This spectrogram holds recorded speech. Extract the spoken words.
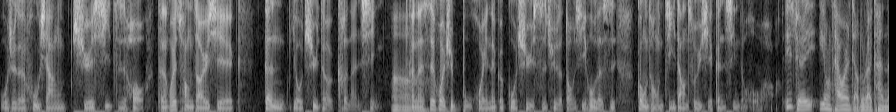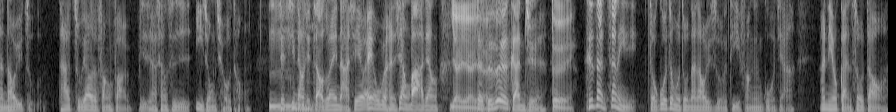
我觉得互相学习之后可能会创造一些。更有趣的可能性，嗯，嗯可能是会去补回那个过去失去的东西，或者是共同激荡出一些更新的火花。一直觉得用台湾的角度来看，南岛语族它主要的方法比较像是异中求同，嗯，就尽量去找出来哪些，哎，我们很像吧？这样，呀呀呀，对，就这个感觉。对。可是，在像你走过这么多南岛语族的地方跟国家，那你有感受到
